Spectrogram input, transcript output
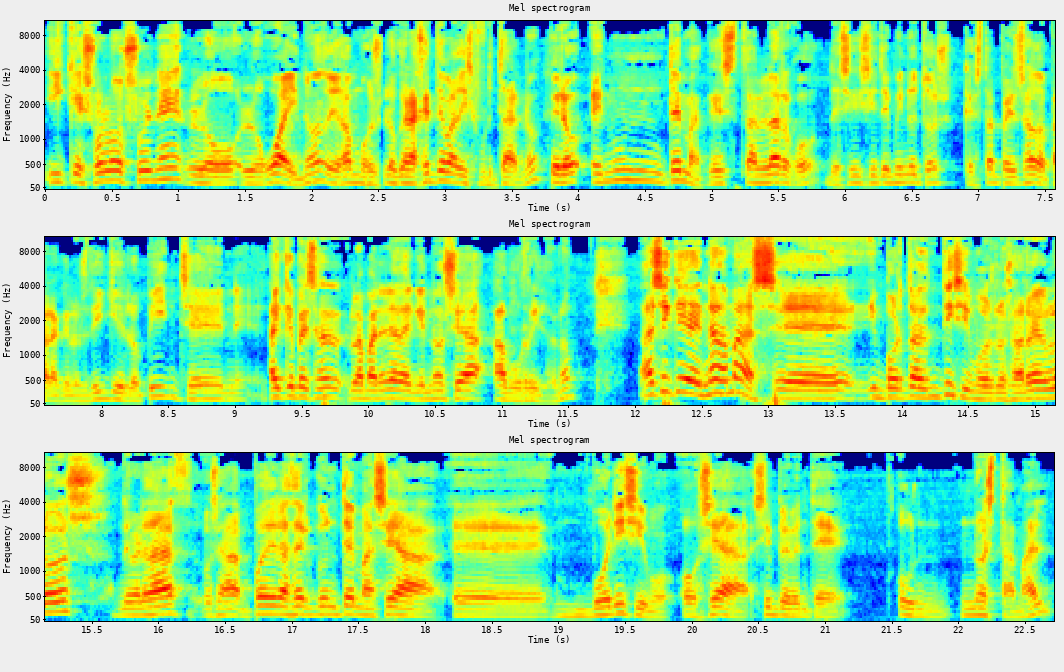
y que solo suene lo, lo, guay, ¿no? Digamos, lo que la gente va a disfrutar, ¿no? Pero en un tema que es tan largo, de 6-7 minutos, que está pensado para que los DJs lo pinchen, hay que pensar la manera de que no sea aburrido, ¿no? Así que nada más, eh, importantísimos los arreglos, de verdad, o sea, pueden hacer que un tema sea eh, buenísimo o sea simplemente un no está mal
